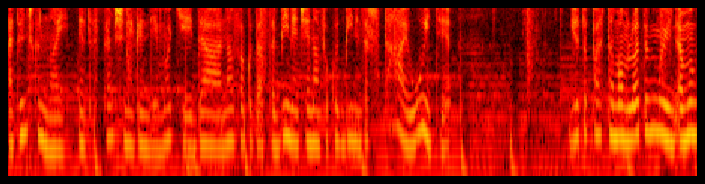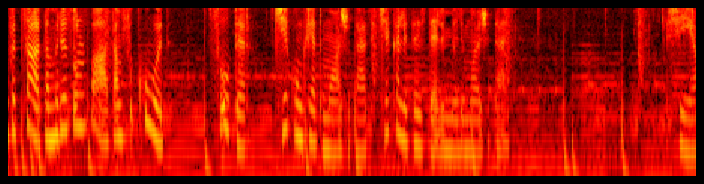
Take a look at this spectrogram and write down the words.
atunci când noi iată, stăm și ne gândim, ok, da, n-am făcut asta bine, ce n-am făcut bine, dar stai, uite, eu după asta m-am luat în mâini, am învățat, am rezolvat, am făcut. Super! Ce concret m-a ajutat? Ce calități de ale mele m-au ajutat? Și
